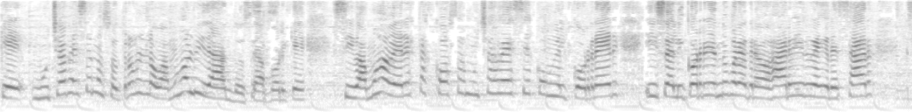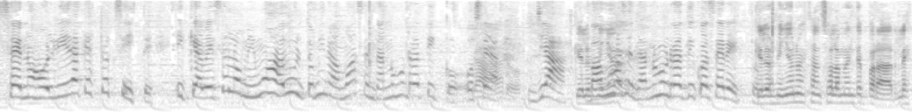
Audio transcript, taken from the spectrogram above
que muchas veces nosotros lo vamos olvidando, o sea, porque si vamos a ver estas cosas muchas veces con el correr y salir corriendo para trabajar y regresar, se nos olvida que esto existe y que a veces los mismos adultos, mira, vamos a sentarnos un ratico, o sea, ya, vamos a sentarnos un ratico a hacer esto. Que los niños no están solamente para darles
